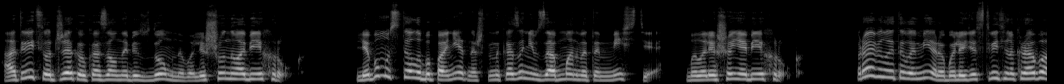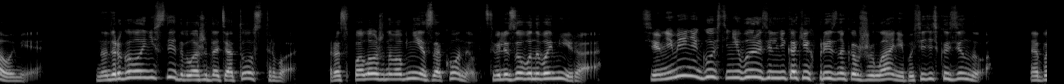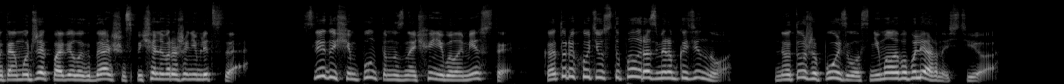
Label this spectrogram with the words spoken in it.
Ответил Джек и указал на бездомного, лишенного обеих рук. Любому стало бы понятно, что наказанием за обман в этом месте было лишение обеих рук. Правила этого мира были действительно кровавыми. Но другого не следовало ожидать от острова, расположенного вне законов цивилизованного мира. Тем не менее, гости не выразили никаких признаков желания посетить казино, а потому Джек повел их дальше с печальным выражением лица. Следующим пунктом назначения было место, которое хоть и уступало размерам казино, но тоже пользовалось немалой популярностью.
